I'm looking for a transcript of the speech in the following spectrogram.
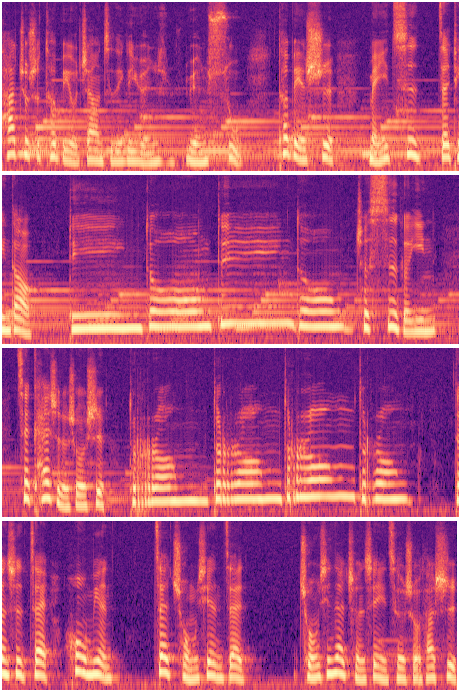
它就是特别有这样子的一个元元素，特别是每一次在听到叮咚叮咚这四个音，在开始的时候是咚咚咚咚，但是在后面。再重现，再重新再呈现一次的时候，它是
